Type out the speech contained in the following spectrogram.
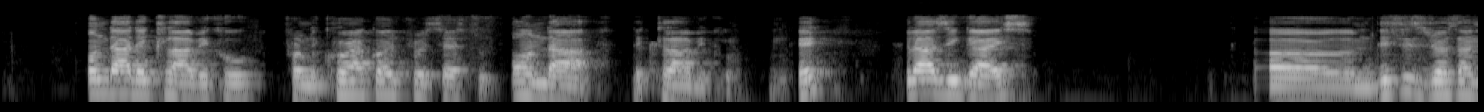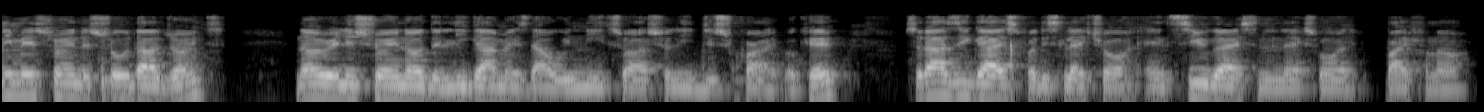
under the clavicle from the coracoid process to under the clavicle, okay that's it guys. Um this is just an image showing the shoulder joint not really showing all the ligaments that we need to actually describe okay? So that's it guys for this lecture and see you guys in the next one. Bye for now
